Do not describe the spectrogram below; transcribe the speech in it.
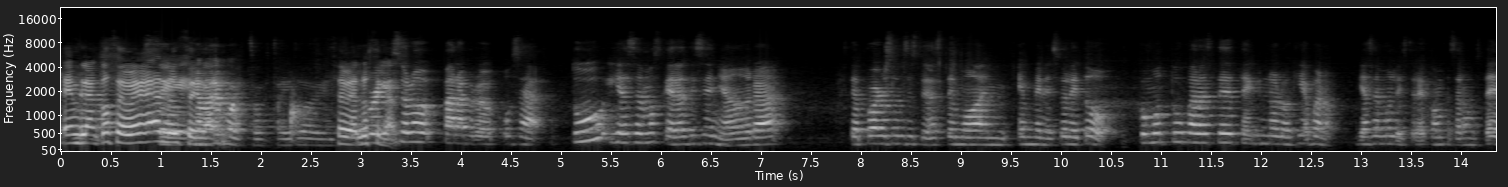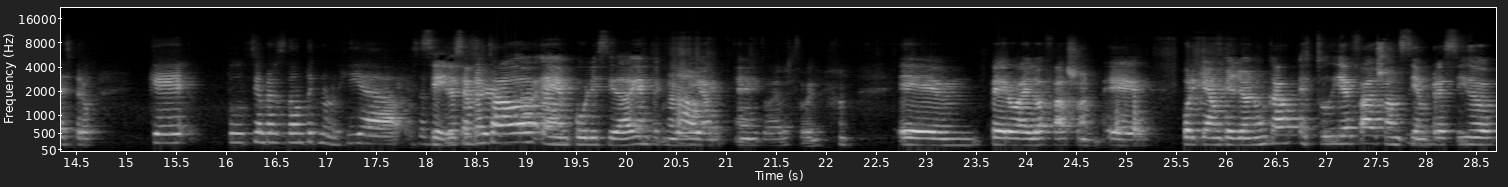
En blanco se ve Sí, no me lo he alucinante. puesto, está ahí todavía. Se ve alucinante. solo para, pero, o sea, tú ya sabemos que eras diseñadora de Parsons, estudiaste moda en, en Venezuela y todo. ¿Cómo tú paraste de tecnología? Bueno, ya sabemos la historia de cómo empezaron ustedes, pero que tú siempre has estado en tecnología. O sea, Sí, yo ¿sientes siempre he estado acá? en publicidad y en tecnología, Ah, eh, todavía lo estoy. Eh, pero I love fashion, eh, porque aunque yo nunca estudié fashion, siempre he sido,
